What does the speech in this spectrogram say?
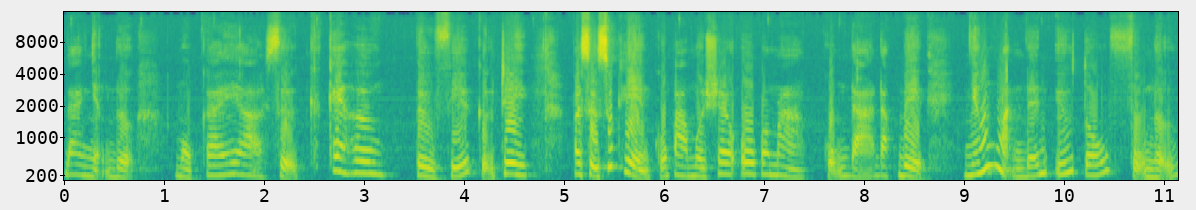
đang nhận được một cái à, sự khắc khe hơn từ phía cử tri. Và sự xuất hiện của bà Michelle Obama cũng đã đặc biệt nhấn mạnh đến yếu tố phụ nữ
